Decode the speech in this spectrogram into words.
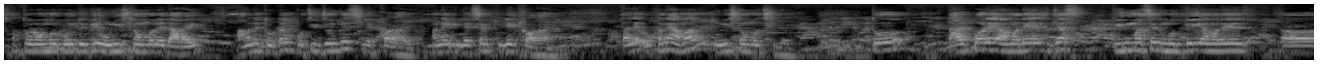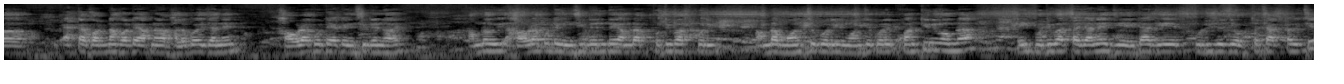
সতেরো নম্বর পর্যন্ত গিয়ে উনিশ নম্বরে দাঁড়াই, আমাদের টোটাল পঁচিশ জনকে সিলেক্ট করা হয় মানে ইলেকশন ইলেক্ট করা হয়। তাহলে ওখানে আমার উনিশ নম্বর ছিল। তো তারপরে আমাদের জাস্ট তিন মাসের মধ্যেই আমাদের একটা ঘটনা ঘটে, আপনারা ভালো করে জানেন। হাওড়া কোর্টে একটা ইনসিডেন্ট হয়। আমরা ওই হাওড়া কোর্টের ইনসিডেন্টে আমরা প্রতিবাদ করি, আমরা মঞ্চ করি, মঞ্চ করে কন্টিনিউ আমরা এই প্রতিবাদটা জানাই যে এটা যে পুলিশের যে অত্যাচারটা হয়েছে,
